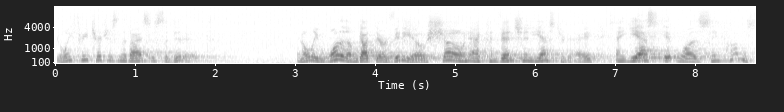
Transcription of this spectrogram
There were only three churches in the diocese that did it. And only one of them got their video shown at convention yesterday. And yes, it was St. Thomas's,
